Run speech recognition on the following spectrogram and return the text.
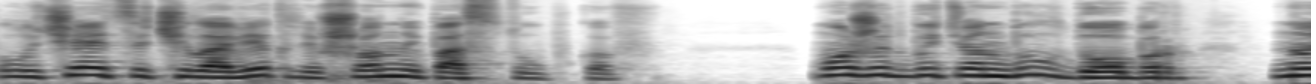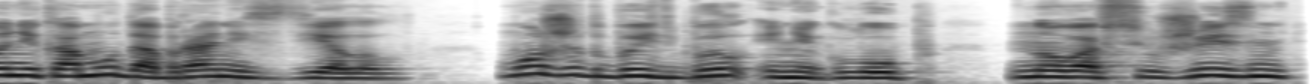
получается человек, лишенный поступков. Может быть, он был добр, но никому добра не сделал. Может быть, был и не глуп, но во всю жизнь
